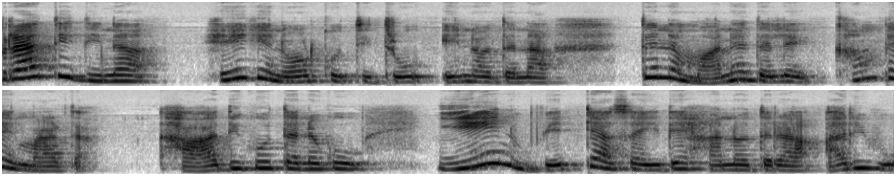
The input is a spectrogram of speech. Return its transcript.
ಪ್ರತಿದಿನ ಹೇಗೆ ನೋಡ್ಕೋತಿದ್ರು ಎನ್ನೋದನ್ನು ತನ್ನ ಮನದಲ್ಲೇ ಕಂಪೇರ್ ಮಾಡ್ದ. ಹಾದಿಗೂ ತನಗೂ ಏನು ವ್ಯತ್ಯಾಸ ಇದೆ ಅನ್ನೋದರ ಅರಿವು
